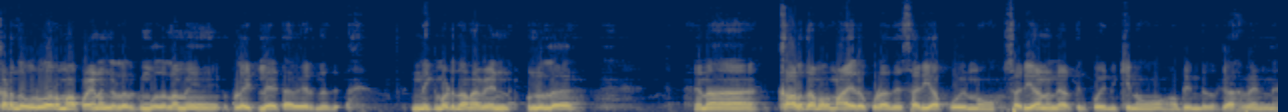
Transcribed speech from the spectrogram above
கடந்த ஒரு வாரமாக பயணங்கள் இருக்கும்போது எல்லாமே ஃப்ளைட் லேட்டாகவே இருந்தது. இன்றைக்கி மட்டும்தான் நான் வேணும் ஒன்றும் இல்லை. ஏன்னா காலதாமதம் ஆயிடக்கூடாது சரியாக போயிடணும். சரியான நேரத்துக்கு போய் நிற்கணும் அப்படின்றதுக்காக வேணும்னு.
